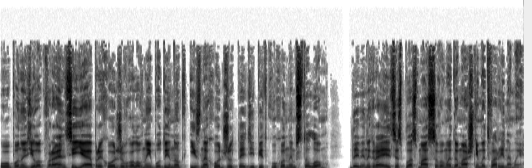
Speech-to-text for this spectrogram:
У понеділок вранці я приходжу в головний будинок і знаходжу Теді під кухонним столом, де він грається з пластмасовими домашніми тваринами.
